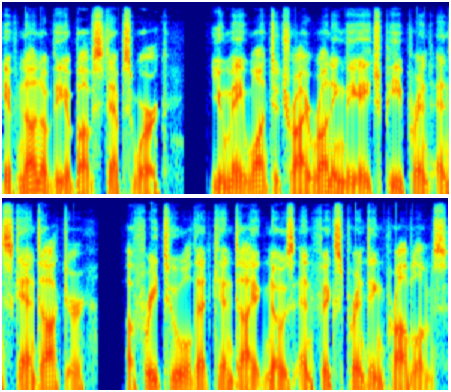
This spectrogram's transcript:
If none of the above steps work, you may want to try running the HP Print and Scan Doctor, a free tool that can diagnose and fix printing problems.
